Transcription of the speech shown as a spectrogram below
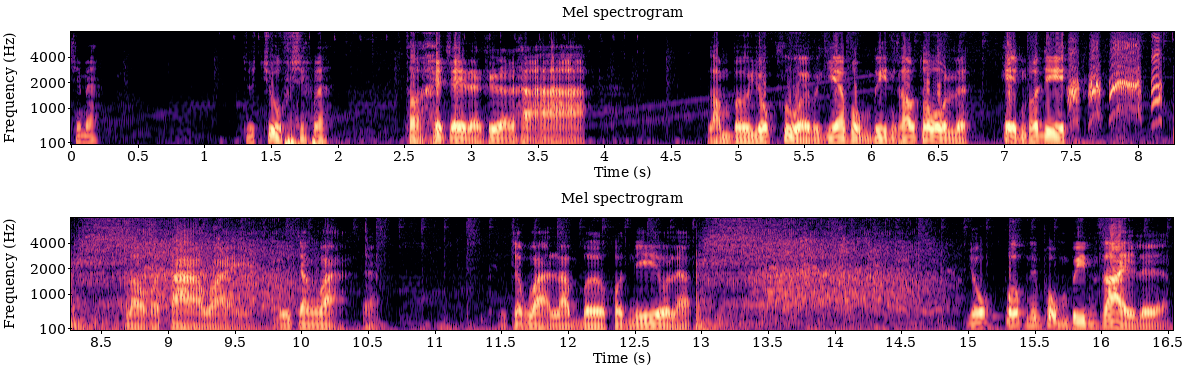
ใช่ไหมจู่ๆใช่ไหมต่อหายใจแต่เครื่องค่ะลัมเบอร์ยกสวยเมื่อกี้ผมบินเข้าโทนเลย เห็นพอดี เราก็ตาไวรู้จังหวะนะรู้ จังหวะลัมเบอร์คนนี้อยู่แล้ว ยกปุ๊บนี่ผมบินใส่เลยอะ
